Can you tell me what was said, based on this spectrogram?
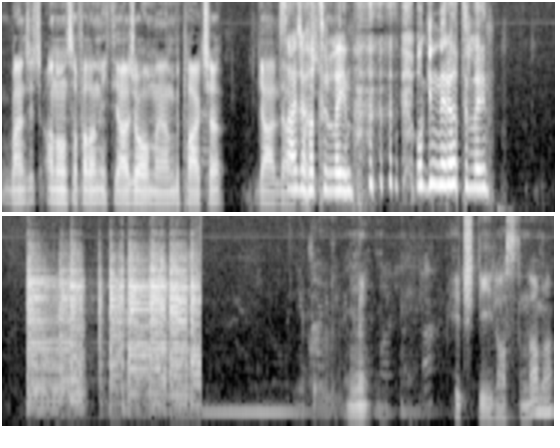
bence hiç anonsa falan ihtiyacı olmayan bir parça geldi. Sadece arkadaşlar. hatırlayın. o günleri hatırlayın. Hiç değil aslında ama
